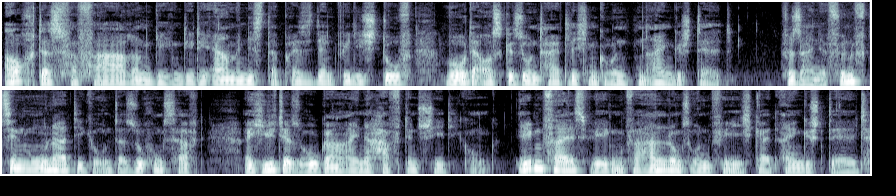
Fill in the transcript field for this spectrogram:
Auch das Verfahren gegen DDR-Ministerpräsident Willi Stoff wurde aus gesundheitlichen Gründen eingestellt. Für seine 15-monatige Untersuchungshaft erhielt er sogar eine Haftentschädigung. Ebenfalls wegen Verhandlungsunfähigkeit eingestellt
